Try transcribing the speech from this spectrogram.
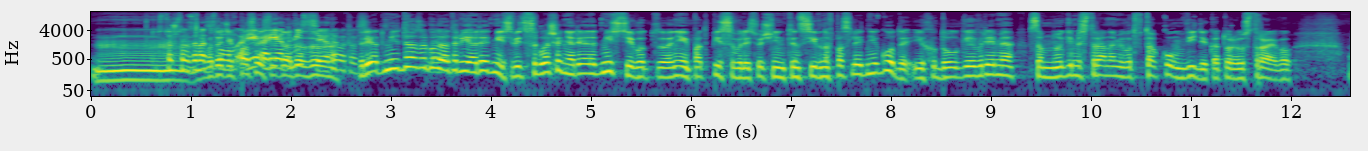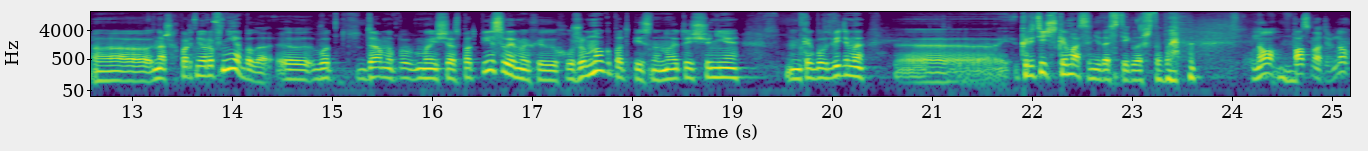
То, что называется словом ре- последствий, реадмиссия, да, вот это всё. Реадми- да, Да. ре- о реадмиссии. Ведь соглашения о реадмиссии, вот они подписывались очень интенсивно в последние годы. Их долгое время со многими странами вот в таком виде, который устраивал наших партнеров не было. Э, Вот да, мы, мы сейчас подписываем их, их уже много подписано, но это еще не, как бы, вот, видимо, э, критическая масса не достигла, чтобы Но посмотрим. Ну,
